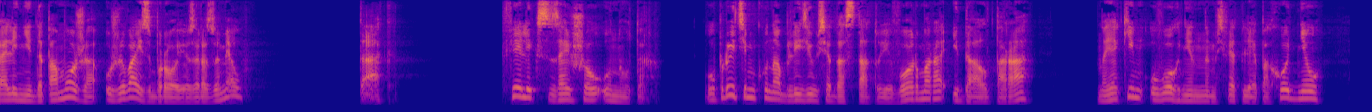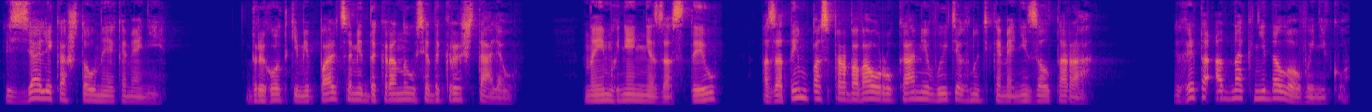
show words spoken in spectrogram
Калі не дапаможа ужывай зброю зразумеў? Так фелікс зайшоў унутр у прыцемку наблізіўся да статуі вормара і да алтара на якім у вогненным святле паходняў ззялі каштоўныя камяні. Дрыготкімі пальцамі дакрануўся да крышталяў. На імгненне застыў а затым паспрабаваў рукамі выцягнуць камяні з алтара. Гэта аднак не дало выніку.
